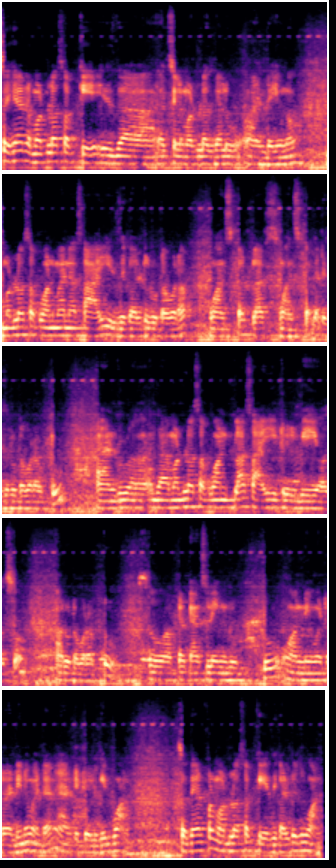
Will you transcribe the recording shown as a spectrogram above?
So here the modulus of k is the actual modulus value and you know modulus of 1 minus i is equal to root over of 1 square plus 1 square that is root over of 2 and uh, the modulus of 1 plus i it will be also uh, root over of 2 so after cancelling root 2 on numerator and denominator and it will give 1 so therefore modulus of k is equal to 1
